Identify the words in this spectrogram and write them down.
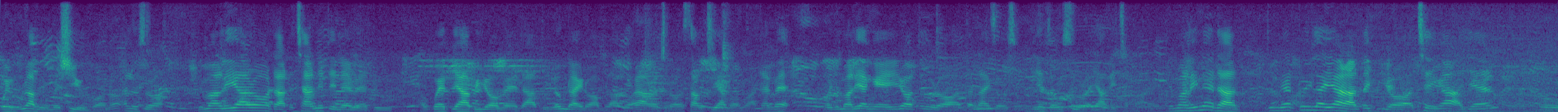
ဝင်ဘူးတာမျိုးမရှိဘူးပေါ့နော်အဲ့လိုဆိုတော့မြန်မာလေးကတော့ဒါတခြားနှစ်တင်နဲ့ပဲသူကွဲပြားပြီးတော့ပဲဒါသူလုံနိုင်တော့မလားပေါ့အဲ့ဒါတော့ကျွန်တော်စောင့်ကြည့်ရမှာပါဒါပေမဲ့ဟိုမြန်မာလေးကငယ်ကြီးတော့သူ့တော့အသက်နိုင်ဆုံးအမြင့်ဆုံးဆိုတော့ရသိချင်ပါတယ်မြန်မာလေးနဲ့ဒါသူနဲ့တွေးလိုက်ရတာတိတ်ပြီးတော့အချိန်ကအရန် ဟို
